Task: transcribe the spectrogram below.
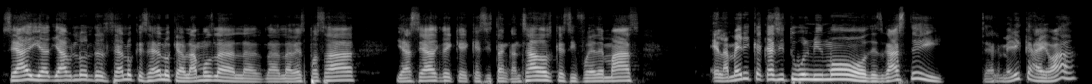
Sea, ya, ya hablo de- sea lo que sea de lo que hablamos la, la, la, la vez pasada, ya sea de que, que si están cansados, que si fue de más. El América casi tuvo el mismo desgaste y el América ahí va.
